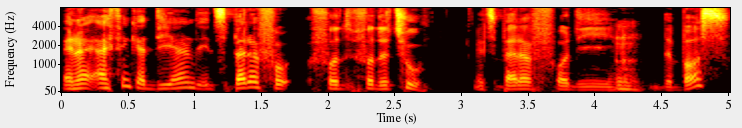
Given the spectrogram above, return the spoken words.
And I, I, think at the end, it's better for, for, for the two. It's better for the, mm. the boss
